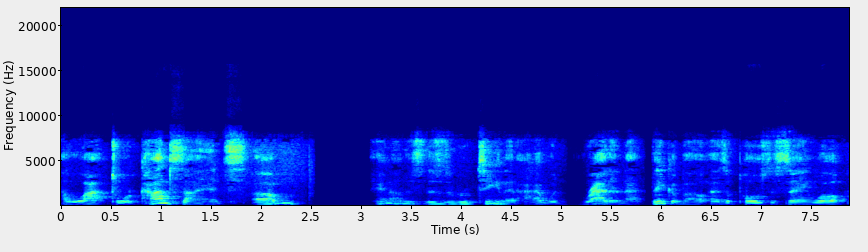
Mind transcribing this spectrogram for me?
a lot toward conscience, um, you know, this, this is a routine that I would rather not think about as opposed to saying, well,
